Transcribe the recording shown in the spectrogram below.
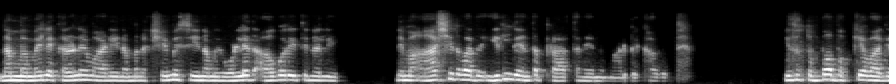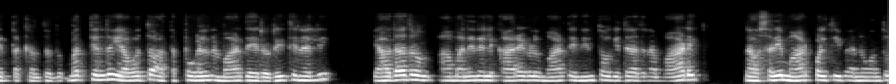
ನಮ್ಮ ಮೇಲೆ ಕರುಣೆ ಮಾಡಿ ನಮ್ಮನ್ನ ಕ್ಷಮಿಸಿ, ನಮಗೆ ಒಳ್ಳೇದ ಆಗೋ ರೀತಿನಲ್ಲಿ ನಿಮ್ಮ ಆಶೀರ್ವಾದ ಇರ್ಲಿ ಅಂತ ಪ್ರಾರ್ಥನೆಯನ್ನು ಮಾಡ್ಬೇಕಾಗುತ್ತೆ. ಇದು ತುಂಬಾ ಮುಖ್ಯವಾಗಿರ್ತಕ್ಕಂಥದ್ದು. ಮತ್ತೆಂದು ಯಾವತ್ತೂ ಆ ತಪ್ಪುಗಳನ್ನ ಮಾಡದೇ ಇರೋ ರೀತಿನಲ್ಲಿ ಯಾವ್ದಾದ್ರು ಆ ಮನೆಯಲ್ಲಿ ಕಾರ್ಯಗಳು ಮಾಡದೆ ನಿಂತೋಗಿದ್ರೆ ಅದನ್ನ ಮಾಡಿ ನಾವು ಸರಿ ಮಾಡ್ಕೊಳ್ತೀವಿ ಅನ್ನೋ ಒಂದು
